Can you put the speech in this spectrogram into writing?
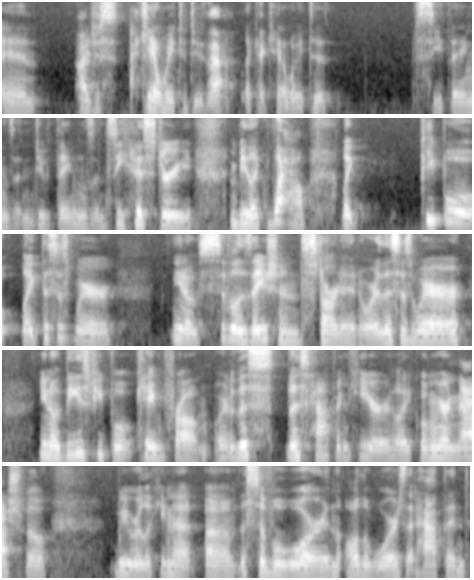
and I just I can't wait to do that. Like I can't wait to see things and do things and see history and be like, wow, like people like this is where you know civilization started or this is where you know these people came from or this this happened here. Like when we were in nashville we were looking at um, the civil war and all the wars that happened.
